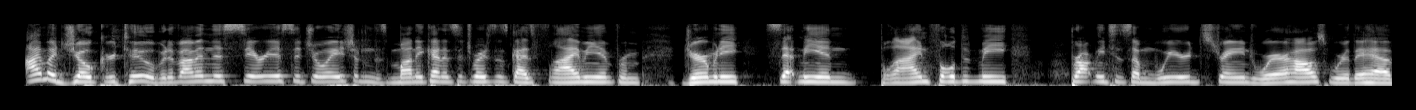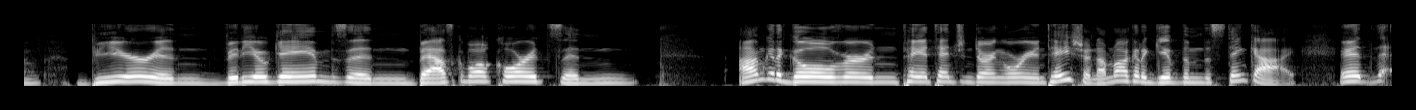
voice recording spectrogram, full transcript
I'm a joker too, but if I'm in this serious situation, this money kind of situation, this guy's flying me in from Germany, set me in, blindfolded me, brought me to some weird, strange warehouse where they have beer and video games and basketball courts, and I'm gonna go over and pay attention during orientation. I'm not gonna give them the stink eye. And th-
